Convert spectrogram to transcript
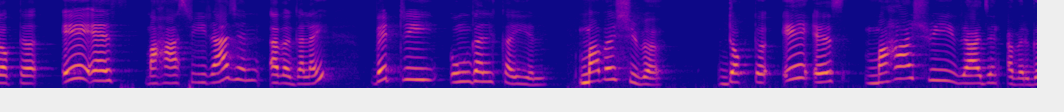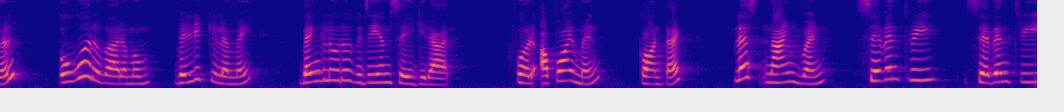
doctor A S Mahashri Rajan அவர்களை வெற்றி உங்கள் கையில். மவ சிவ doctor A S Mahashri Rajan அவர்கள் ஒவ்வொரு வாரமும் வெள்ளிக்கிழமை பெங்களூரு விஜயம் செய்கிறார். For appointment contact plus nine one seven three seven three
